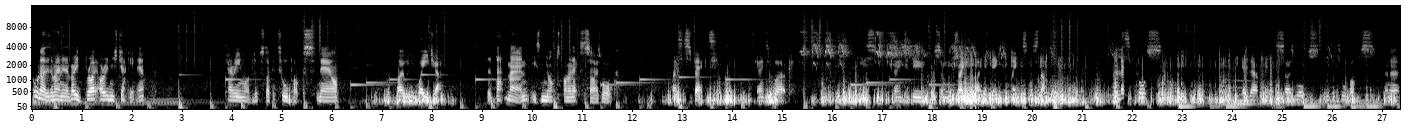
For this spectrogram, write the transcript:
oh no, there's a man in a very bright orange jacket now, carrying what looks like a toolbox. Now, I would wager that that man is not on an exercise walk. I suspect he's going to work. He's going to do some trade-like thing and make some stuff. Unless, of course, he goes out for his exercise walks with a toolbox and a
